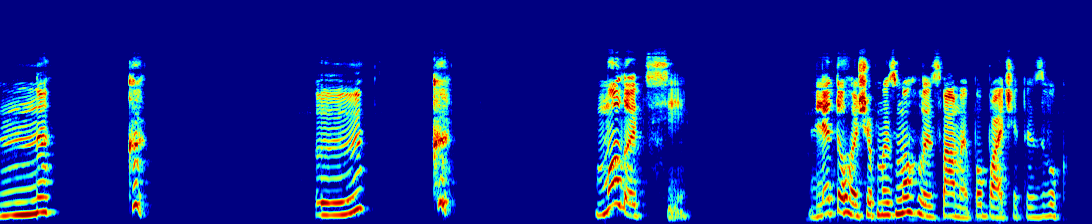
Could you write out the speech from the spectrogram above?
Н, К, И, К. Молодці! Для того, щоб ми змогли з вами побачити звук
